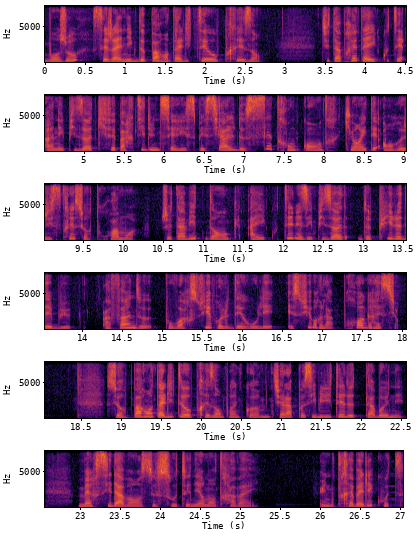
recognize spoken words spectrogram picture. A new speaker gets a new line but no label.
Bonjour, c'est Jannick de Parentalité au présent. Tu t'apprêtes à écouter un épisode qui fait partie d'une série spéciale de 7 rencontres qui ont été enregistrées sur 3 mois. Je t'invite donc à écouter les épisodes depuis le début afin de pouvoir suivre le déroulé et suivre la progression. Sur parentalitéauprésent.com, tu as la possibilité de t'abonner. Merci d'avance de soutenir mon travail. Une très belle écoute.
